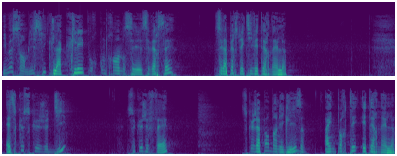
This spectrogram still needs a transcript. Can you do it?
Il me semble ici que la clé pour comprendre ces versets, c'est la perspective éternelle. Est-ce que ce que je dis, ce que je fais, ce que j'apporte dans l'Église a une portée éternelle?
